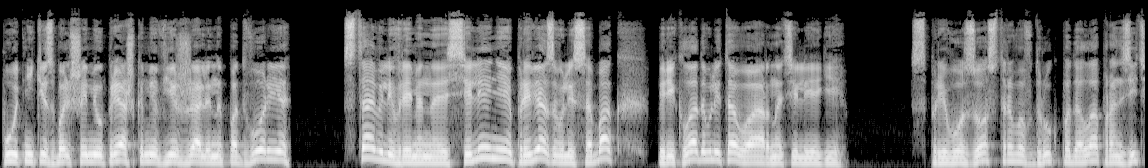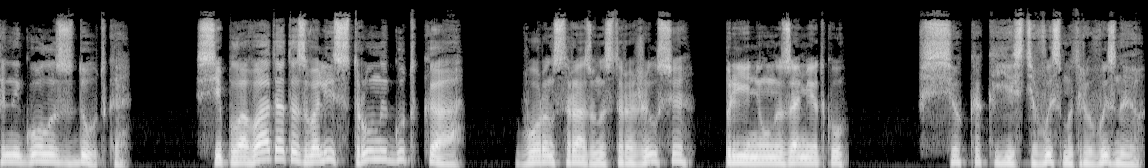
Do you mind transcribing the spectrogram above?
Путники с большими упряжками въезжали на подворье, ставили временное селение, привязывали собак, перекладывали товар на телеги. С привоз острова вдруг подала пронзительный голос дудка. Сепловато отозвались струны гудка. Ворон сразу насторожился, принял на заметку. «Все как есть, высмотрю, вызнаю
